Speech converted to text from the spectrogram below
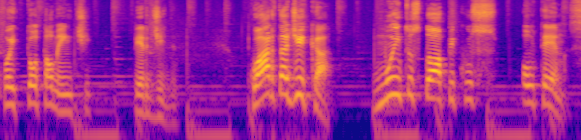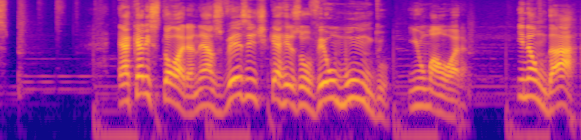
foi totalmente perdido. Quarta dica: muitos tópicos ou temas. É aquela história, né? Às vezes a gente quer resolver o mundo em uma hora e não dá.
